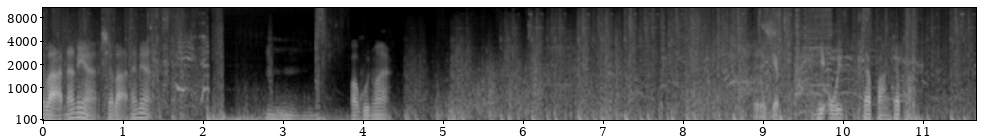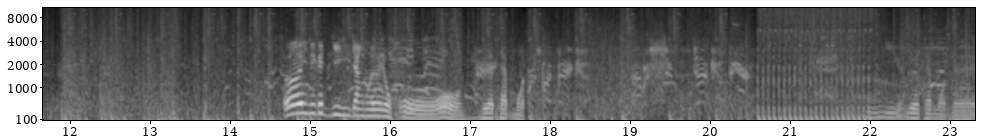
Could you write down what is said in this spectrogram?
ฉลาดนะเนี่ยฉลาดนะเนี่ยอืมขอบคุณมากเดี๋ยวเก็บที่โอ้ยแทบพังแทบพังเอ้ยนี่ก็ยิงจังเลยโอ้โหเลือดแทบหมด ยิงเลือดแทบหมดเลย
